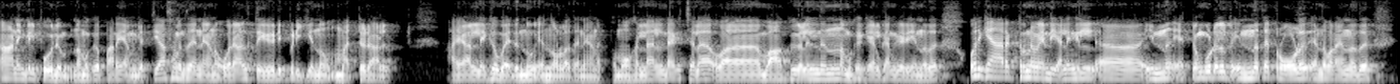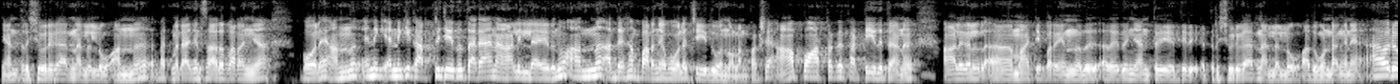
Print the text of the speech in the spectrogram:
ആണെങ്കിൽ പോലും നമുക്ക് പറയാം വ്യത്യാസം ഇത് തന്നെയാണ്. ഒരാൾ തേടിപ്പിടിക്കുന്നു മറ്റൊരാൾ അയാളിലേക്ക് വരുന്നു എന്നുള്ളത് തന്നെയാണ്. ഇപ്പോൾ മോഹൻലാലിന്റെ ചില വാക്കുകളിൽ നിന്ന് നമുക്ക് കേൾക്കാൻ കഴിയുന്നത് ഒരു ക്യാരക്ടറിന് വേണ്ടി അല്ലെങ്കിൽ ഇന്ന് ഏറ്റവും കൂടുതൽ ഇന്നത്തെ ട്രോൾ എന്ന് പറയുന്നത് ഞാൻ തൃശ്ശൂരുകാരനല്ലല്ലോ. അന്ന് പത്മരാജൻ സാറ് പറഞ്ഞ പോലെ അന്ന് എനിക്ക് എനിക്ക് കറക്റ്റ് ചെയ്ത് തരാൻ ആളില്ലായിരുന്നു. അന്ന് അദ്ദേഹം പറഞ്ഞ പോലെ ചെയ്തു എന്നുള്ളതാണ്. പക്ഷേ ആ പാർട്ടൊക്കെ കട്ട് ചെയ്തിട്ടാണ് ആളുകൾ മാറ്റി പറയുന്നത്. അതായത് ഞാൻ തൃശ്ശൂരുകാരനല്ലല്ലോ. അതുകൊണ്ട് അങ്ങനെ ആ ഒരു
